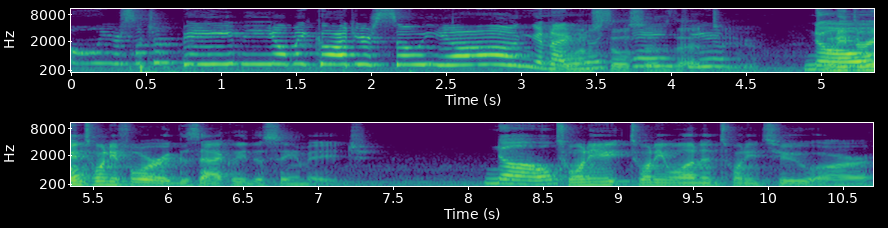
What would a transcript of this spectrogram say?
"Oh, you're such a baby! Oh my God, you're so young!" And Everyone I'd be still like, says "Thank that you." to you. No, 23 and 24 are exactly the same age. no, 20, 21 and 22 are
